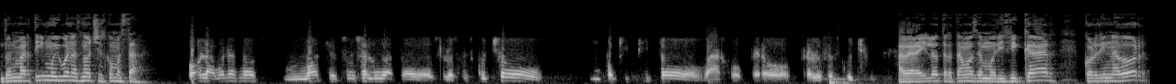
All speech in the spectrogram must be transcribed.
Don Martín, muy buenas noches, ¿cómo está? Hola, buenas noches, un saludo a todos. Los escucho un poquitito bajo, pero, pero los escucho. A ver, ahí lo tratamos de modificar. Coordinador,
